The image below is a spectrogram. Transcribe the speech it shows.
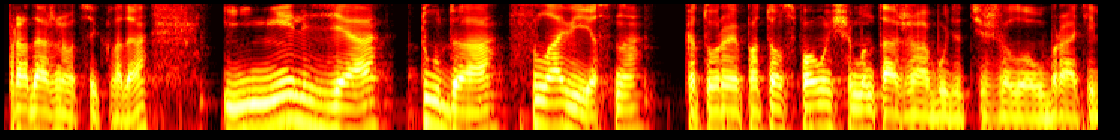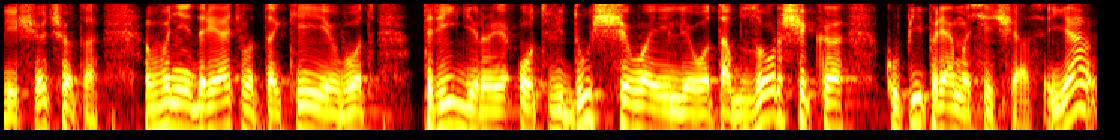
Продажного цикла, да. И нельзя туда словесно которое потом с помощью монтажа будет тяжело убрать или еще что-то, внедрять вот такие вот триггеры от ведущего или от обзорщика «купи прямо сейчас». Я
